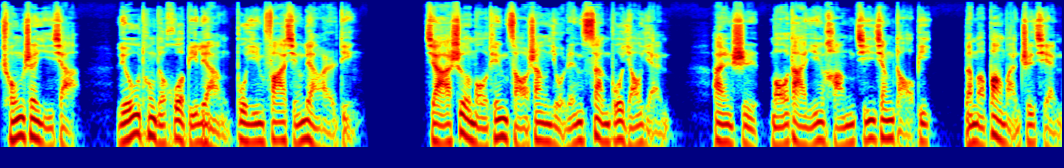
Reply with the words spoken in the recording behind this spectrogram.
重申一下，流通的货币量不因发行量而定。假设某天早上有人散播谣言，暗示某大银行即将倒闭，那么傍晚之前，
